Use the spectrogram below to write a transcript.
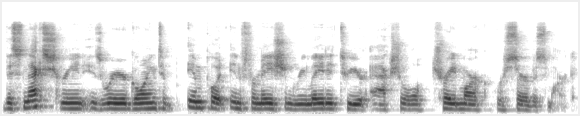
This next screen is where you're going to input information related to your actual trademark or service mark.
